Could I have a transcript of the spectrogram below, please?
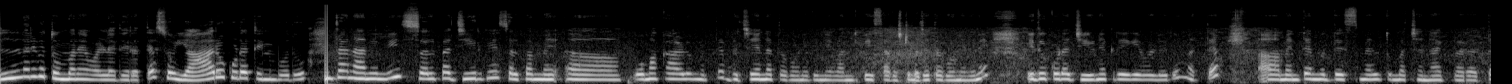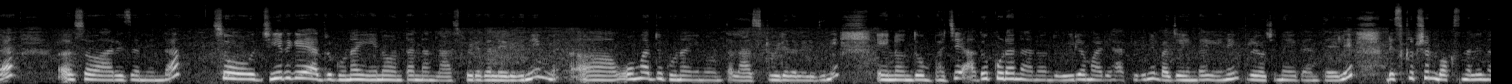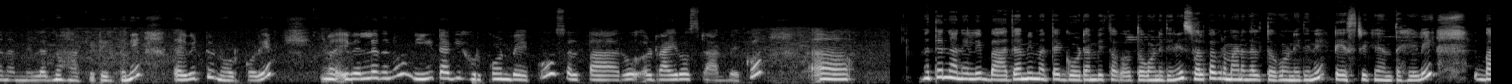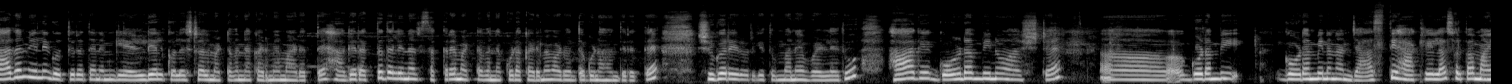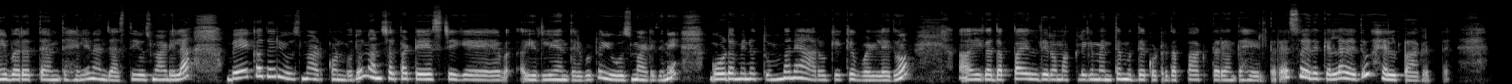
ಎಲ್ಲರಿಗೂ ತುಂಬಾ ಒಳ್ಳೆಯದಿರುತ್ತೆ ಸೊ ಯಾರು ಕೂಡ ತಿನ್ಬೋದು. ಅಂತ ನಾನಿಲ್ಲಿ ಸ್ವಲ್ಪ ಜೀರಿಗೆ, ಸ್ವಲ್ಪ ಮೆ ಓಮಕಾಳು ಮತ್ತು ಬಜೆಯನ್ನು ತೊಗೊಂಡಿದ್ದೀನಿ. ಒಂದು ಪೀಸ್ ಆಗೋಷ್ಟು ಬಜೆ ತೊಗೊಂಡಿದ್ದೀನಿ. ಇದು ಕೂಡ ಜೀರ್ಣಕ್ರಿಯೆಗೆ ಒಳ್ಳೆಯದು ಮತ್ತು ಮೆಂತೆ ಮುದ್ದೆ ಸ್ಮೆಲ್ ತುಂಬ ಚೆನ್ನಾಗಿ ಬರುತ್ತೆ ಸೊ ಆ ರೀಸನಿಂದ ಸೊ ಜೀರಿಗೆ ಅದ್ರ ಗುಣ ಏನು ಅಂತ ನಾನು ಲಾಸ್ಟ್ ವೀಡಿಯೋದಲ್ಲಿ ಹೇಳಿದ್ದೀನಿ ಓಮದ್ದು ಗುಣ ಏನು ಅಂತ ಲಾಸ್ಟ್ ವೀಡಿಯೋದಲ್ಲಿ ಹೇಳಿದ್ದೀನಿ ಇನ್ನೊಂದು ಬಜೆ ಅದು ಕೂಡ ನಾನು ಒಂದು ವೀಡಿಯೋ ಮಾಡಿ ಹಾಕಿದ್ದೀನಿ ಬಜೆಯಿಂದ ಏನೇನು ಪ್ರಯೋಜನ ಇದೆ ಅಂತ ಹೇಳಿ ಡಿಸ್ಕ್ರಿಪ್ಷನ್ ಬಾಕ್ಸ್ನಲ್ಲಿ ನಾನು ಅದನ್ನೆಲ್ಲದನ್ನೂ ಹಾಕಿಟ್ಟಿರ್ತೀನಿ. ದಯವಿಟ್ಟು ನೋಡ್ಕೊಳ್ಳಿ. ಇವೆಲ್ಲದನ್ನು ನೀಟಾಗಿ ಹುರ್ಕೊಳ್ಬೇಕು ಸ್ವಲ್ಪ ರೋ ಡ್ರೈ ರೋಸ್ಟ್ ಆಗಬೇಕು. ಮತ್ತು ನಾನಿಲ್ಲಿ ಬಾದಾಮಿ ಮತ್ತು ಗೋಡಂಬಿ ತಗೋ ತೊಗೊಂಡಿದ್ದೀನಿ. ಸ್ವಲ್ಪ ಪ್ರಮಾಣದಲ್ಲಿ ತೊಗೊಂಡಿದ್ದೀನಿ, ಟೇಸ್ಟಿಗೆ ಅಂತ ಹೇಳಿ. ಬಾದಾಮಿಯಲ್ಲಿ ಗೊತ್ತಿರುತ್ತೆ ನಿಮಗೆ ಎಲ್ ಡಿ ಎಲ್ ಕೊಲೆಸ್ಟ್ರಾಲ್ ಮಟ್ಟವನ್ನು ಕಡಿಮೆ ಮಾಡುತ್ತೆ, ಹಾಗೆ ರಕ್ತದಲ್ಲಿನ ಸಕ್ಕರೆ ಮಟ್ಟವನ್ನು ಕೂಡ ಕಡಿಮೆ ಮಾಡುವಂಥ ಗುಣ ಹೊಂದಿರುತ್ತೆ. ಶುಗರ್ ಇರೋರಿಗೆ ತುಂಬಾ ಒಳ್ಳೆಯದು ಹಾಗೆ ಗೋಡಂಬಿನೂ ಅಷ್ಟೇ. ಗೋಡಂಬಿ ಗೋಡಂಬಿನ ನಾನು ಜಾಸ್ತಿ ಹಾಕಲಿಲ್ಲ, ಸ್ವಲ್ಪ ಮೈ ಬರುತ್ತೆ ಅಂತ ಹೇಳಿ ನಾನು ಜಾಸ್ತಿ ಯೂಸ್ ಮಾಡಿಲ್ಲ. ಬೇಕಾದವ್ರು ಯೂಸ್ ಮಾಡ್ಕೊಳ್ಬೋದು ನಾನು ಸ್ವಲ್ಪ ಟೇಸ್ಟಿಗೆ ಇರಲಿ ಅಂತ ಹೇಳ್ಬಿಟ್ಟು ಯೂಸ್ ಮಾಡಿದ್ದೀನಿ. ಗೋಡಂಬಿನೂ ತುಂಬಾ ಆರೋಗ್ಯಕ್ಕೆ ಒಳ್ಳೆಯದು ಈಗ ದಪ್ಪ ಇಲ್ದಿರೋ ಮಕ್ಕಳಿಗೆ ಮೆಂತೆ ಮುದ್ದೆ ಕೊಟ್ಟರೆ ದಪ್ಪ ಆಗ್ತಾರೆ ಅಂತ ಹೇಳ್ತಾರೆ. ಸೊ ಇದಕ್ಕೆಲ್ಲ ಇದು ಹೆಲ್ಪ್ ಆಗುತ್ತೆ.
